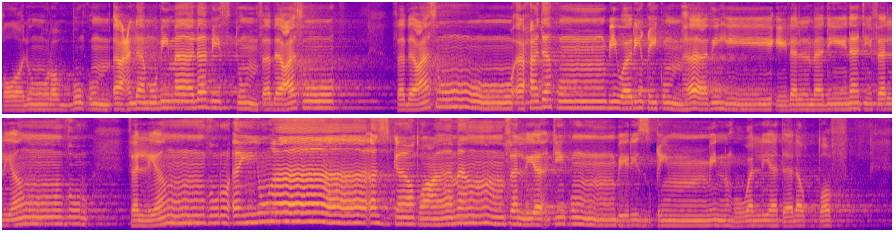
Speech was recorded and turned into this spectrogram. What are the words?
قالوا ربكم أعلم بما لبثتم فبعثوا فابعثوا أحدكم بورقكم هذه إلى المدينة فلينظر فلينظر أيها أزكى طعاما فليأتكم برزق منه وليتلطف ۖ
